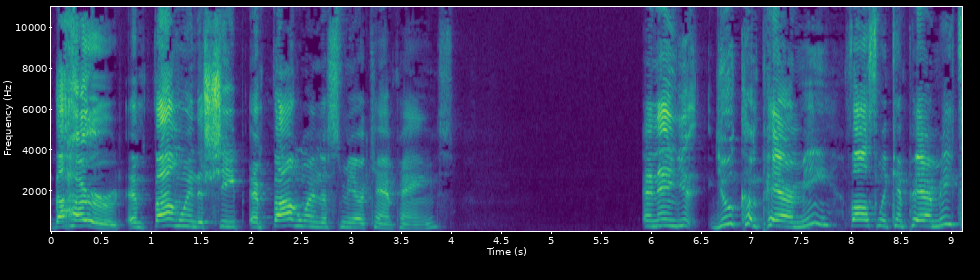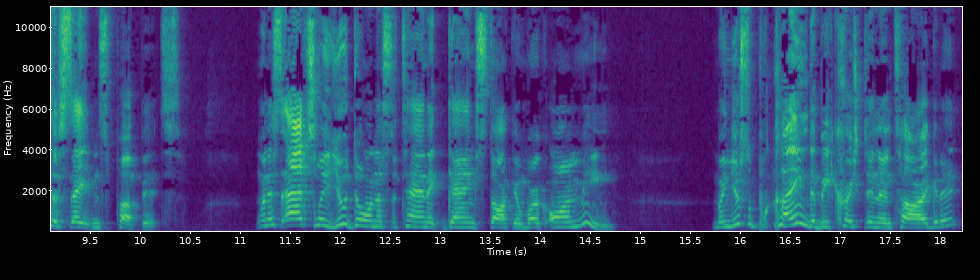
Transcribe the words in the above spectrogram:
the herd and following the sheep and following the smear campaigns. And then you you compare me, falsely compare me to Satan's puppets. When it's actually you doing the satanic gang stalking work on me. When you claim to be Christian and targeted.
